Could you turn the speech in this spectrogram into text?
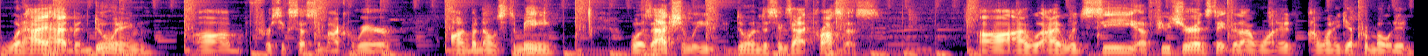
what I had been doing um, for success in my career, unbeknownst to me, was actually doing this exact process. Uh, I, w- I would see a future end state that I wanted. I want to get promoted.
